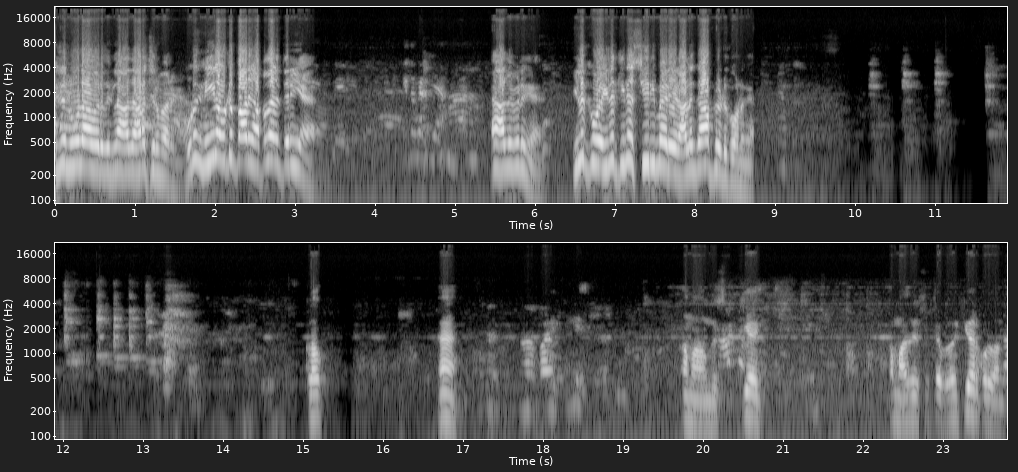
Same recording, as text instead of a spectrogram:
இது நூலா வருதுங்களா? அது அரைச்சிரும் பாருங்க. விடுங்க நீல விட்டு பாருங்க அப்பதான் எனக்கு தெரியும். அது விடுங்க. இழுக்கு இழுத்தீங்கன்னா சீரி மாதிரி. அழுங்காப்புல எடுக்கணுங்க. ஹலோ ஆ. ஆமாம் அவங்க கியூஆர் ஆமாம் அது சுவிட்ச் கியூஆர் கோடு வாங்க.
